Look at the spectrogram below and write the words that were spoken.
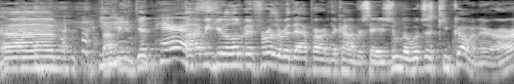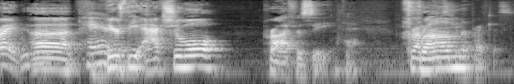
Um, thought we'd get thought we'd get a little bit further with that part of the conversation, but we'll just keep going there. All right. Uh, here's the actual prophecy From from, Master and Apprentice.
